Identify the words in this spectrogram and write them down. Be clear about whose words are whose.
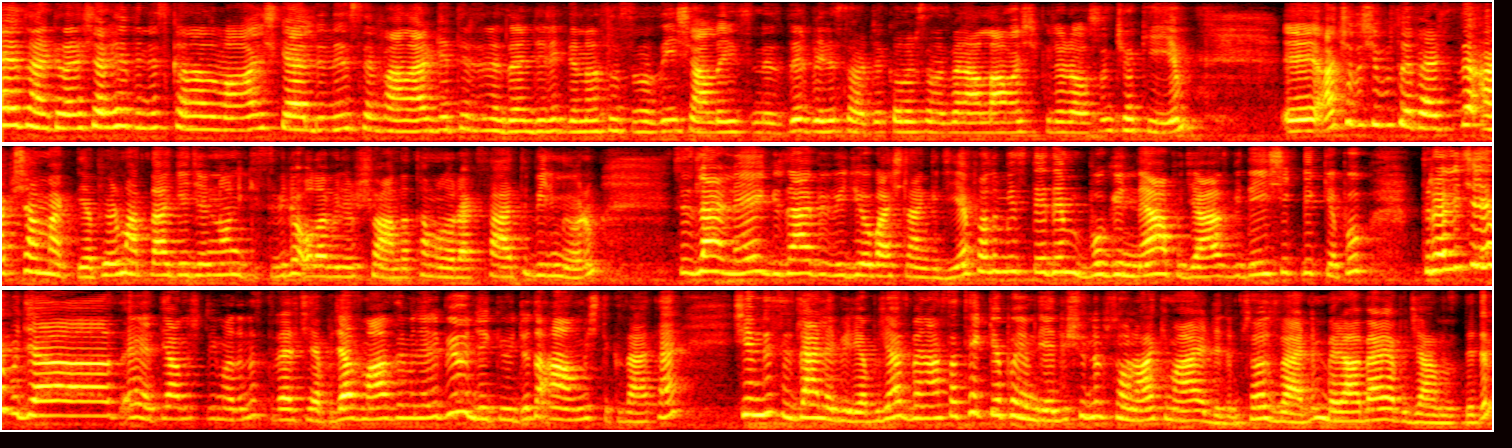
Speaker 1: Evet arkadaşlar hepiniz kanalıma hoş geldiniz. Sefalar getirdiniz. Öncelikle nasılsınız? İnşallah iyisinizdir. Beni soracak olursanız ben Allah'ıma şükürler olsun çok iyiyim. Ee, açılışı bu sefer size akşam vakti yapıyorum. Hatta gecenin 12'si bile olabilir şu anda tam olarak saati bilmiyorum. Sizlerle güzel bir video başlangıcı yapalım istedim. Bugün ne yapacağız? Bir değişiklik yapıp traliçe yapacağız. Evet yanlış duymadınız traliçe yapacağız. Malzemeleri bir önceki videoda almıştık zaten. Şimdi sizlerle bir yapacağız. Ben aslında tek yapayım diye düşündüm. Sonra hakim hayır dedim. Söz verdim. Beraber yapacağımız dedim.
